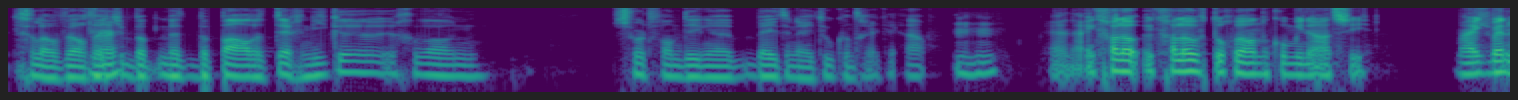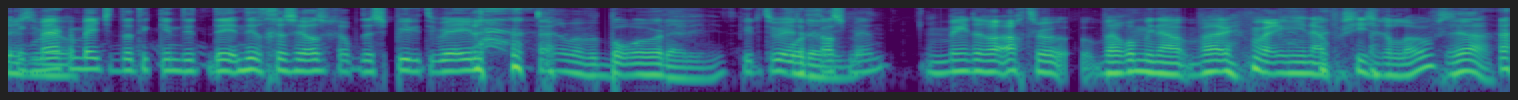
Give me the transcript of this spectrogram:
geloof wel dat je be- met bepaalde technieken gewoon soort van dingen beter naar je toe kan trekken. Ja. Mhm. ja, nou, ik, geloof, ik geloof toch wel in de combinatie. Maar ik, ben, ik merk een beetje dat ik in dit, in dit gezelschap de spirituele, Ja, maar we beoordelen je niet. spirituele Oordeel je gast ben. Ben je er al achter waarom je nou, waar, waarin je nou precies gelooft? Ja.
